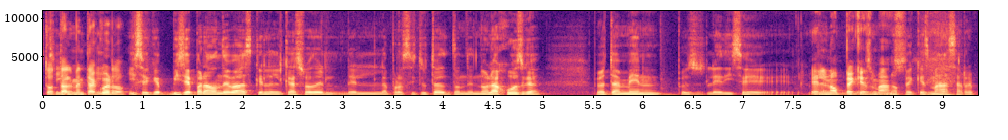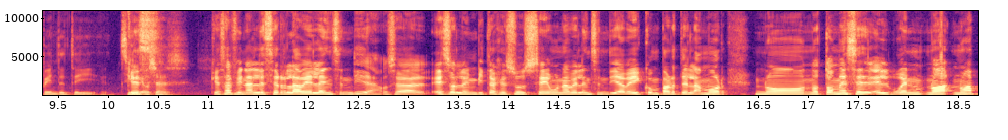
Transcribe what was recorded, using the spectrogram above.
Totalmente de acuerdo. Y, sé que, y sé para dónde vas, que en el caso de, de la prostituta, donde no la juzga, pero también pues le dice... El no peques más. No peques más, arrepiéntete y... Sí, o sea... Que es al final de ser la vela encendida. O sea, eso lo invita a Jesús. Sé una vela encendida, ve y comparte el amor. No, no tomes el, buen... No, no,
